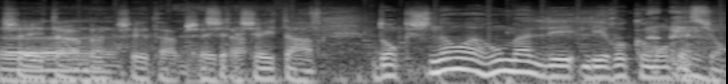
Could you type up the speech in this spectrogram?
شيء تعب شيء تعب شيء تعب شيء تعب دونك شنو هما لي ريكومونداسيون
